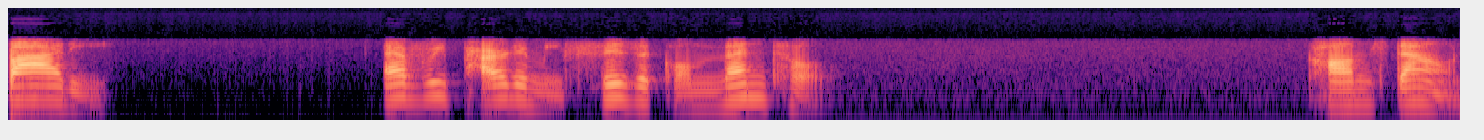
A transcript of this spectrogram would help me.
body, every part of me, physical, mental, calms down.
